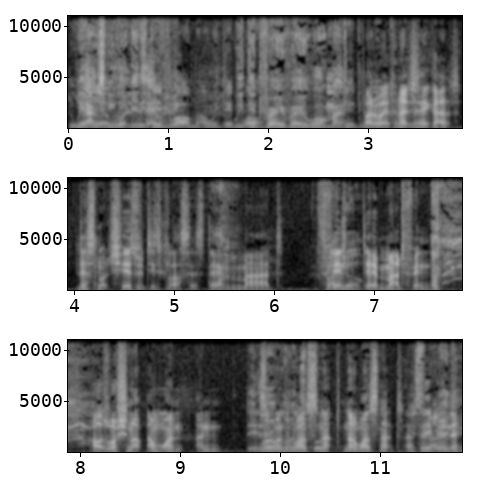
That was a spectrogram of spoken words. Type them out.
We Yeah, actually yeah, we- got we into did everything. well, man. We did We well. did very, very well, man. did By the way, can I just say, guys, let's not cheers with these glasses. They're mad Fragile. thin. They're mad thin. I was washing up and one and it's One one, one snapped. No, one snapped. I had It's to leave it in there.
